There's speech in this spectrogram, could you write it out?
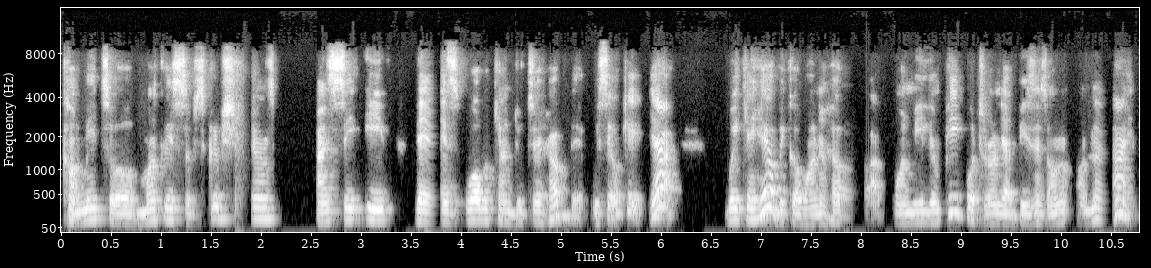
commit to monthly subscriptions and see if there's what we can do to help them. We say, okay, yeah, we can help because we want to help 1 million people to run their business on, online.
